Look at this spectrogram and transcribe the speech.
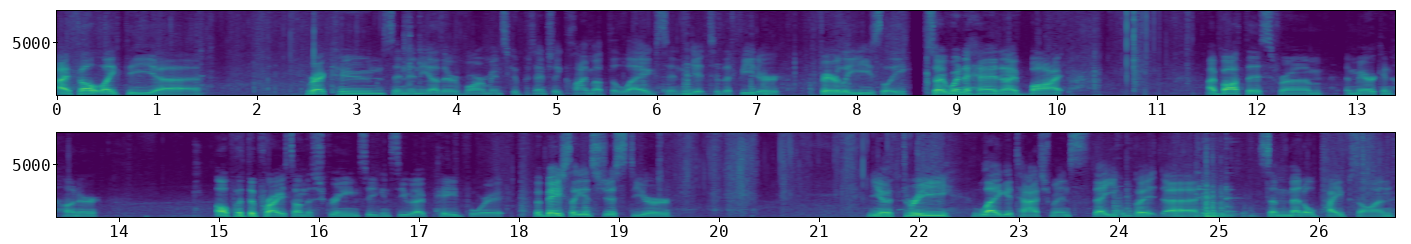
I felt like the uh, raccoons and any other varmints could potentially climb up the legs and get to the feeder fairly easily. So I went ahead and I bought I bought this from American Hunter. I'll put the price on the screen so you can see what I paid for it. But basically, it's just your, you know, three leg attachments that you can put uh, some metal pipes on.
